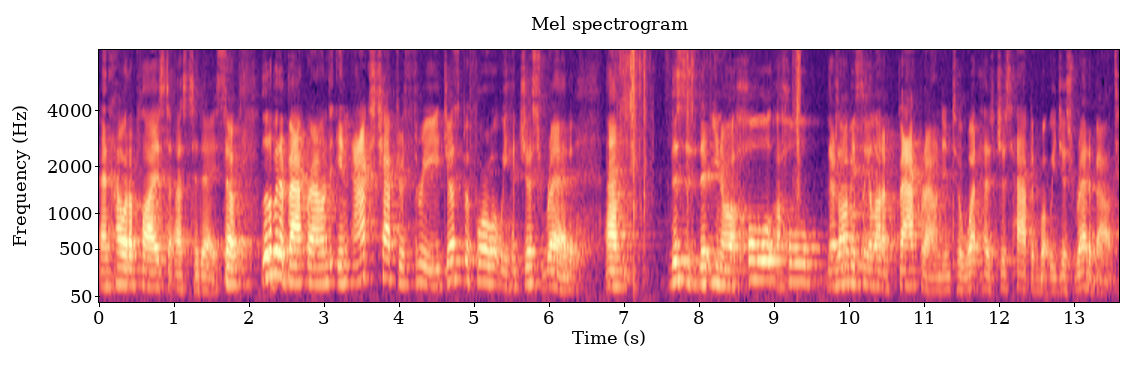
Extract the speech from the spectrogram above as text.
and how it applies to us today. So, a little bit of background. In Acts chapter 3, just before what we had just read, um, this is you know a whole a whole there's obviously a lot of background into what has just happened what we just read about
